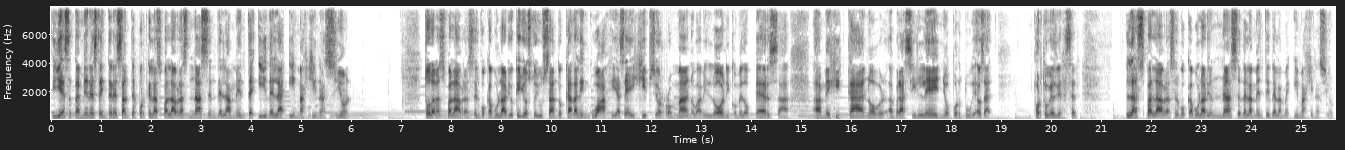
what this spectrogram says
Y eso también está interesante porque las palabras nacen de la mente y de la imaginación. Todas las palabras, el vocabulario que yo estoy usando, cada lenguaje, ya sea egipcio, romano, babilónico, medo persa, ah, mexicano, brasileño, portugués, o sea, portugués viene a ser. Las palabras, el vocabulario nace de la mente y de la imaginación,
